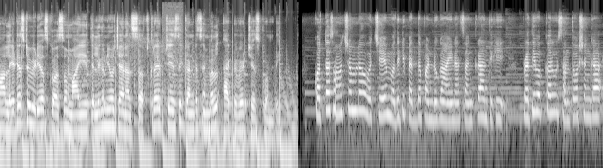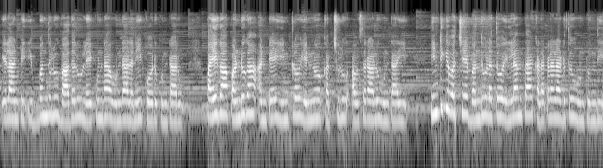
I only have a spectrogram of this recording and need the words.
మా లేటెస్ట్ వీడియోస్ కోసం మా ఈ తెలుగు న్యూస్ ఛానల్ సబ్స్క్రైబ్ చేసి గంట సింబల్ యాక్టివేట్ చేసుకోండి. కొత్త సంవత్సరంలో వచ్చే మొదటి పెద్ద పండుగ అయిన సంక్రాంతికి ప్రతి ఒక్కరూ సంతోషంగా ఎలాంటి ఇబ్బందులు బాధలు లేకుండా ఉండాలని కోరుకుంటారు. పైగా పండుగ అంటే ఇంట్లో ఎన్నో ఖర్చులు అవసరాలు ఉంటాయి. ఇంటికి వచ్చే బంధువులతో ఇల్లంతా కలకలలాడుతూ ఉంటుంది.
